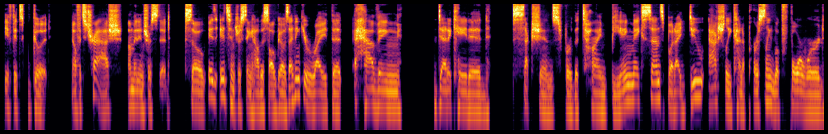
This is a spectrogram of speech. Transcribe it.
if it's good. Now, if it's trash, I'm uninterested. So it's, it's interesting how this all goes. I think you're right that having dedicated sections for the time being makes sense, but I do actually kind of personally look forward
